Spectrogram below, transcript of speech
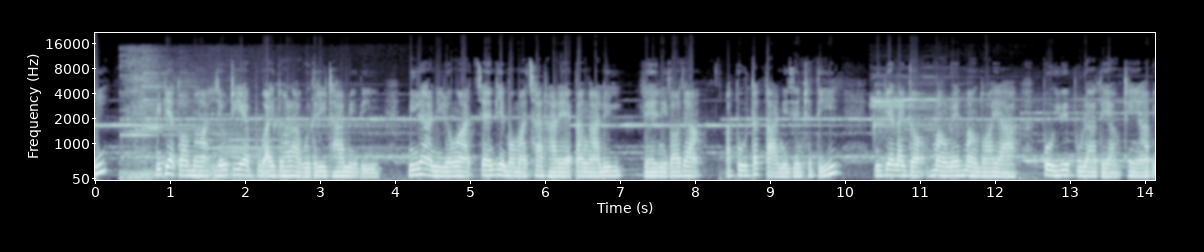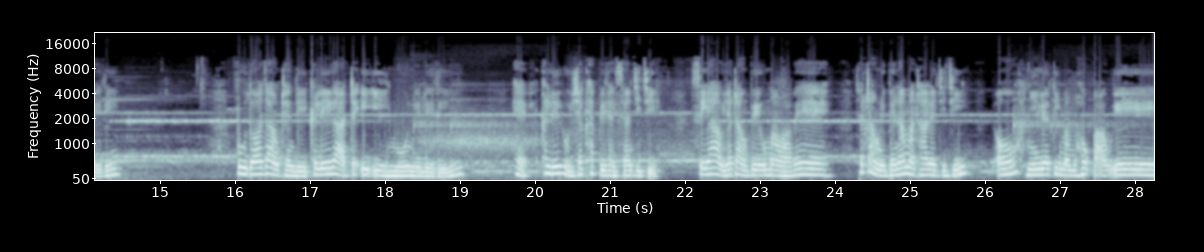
၏မိပြတ်သွားမှရုတ်တရက်ပူအိုက်သွားတာကိုသတိထားမိသည်မိလာနီတုံးကကျမ်းပြင်ပေါ်မှာချထားတဲ့ပန်ကာလေးလဲနေသောကြောင့်အပူတက်တာနေခြင်းဖြစ်သည် မိပြက်လိုက်တော့မှောင်လဲမှောင်သွားရာပို၍ပူလာတဲ့အောင်ထင်ရပေသည်ပူသောကြောင့်ထင်သည်ကလေးကတအီအီငိုးနေလေသည်ဟဲ့ကလေးကိုရက်ခတ်ပေးလိုက်စမ်းကြည့်ကြည့်ဆရာကိုရက်တောင်ပေးဦးမှာပါပဲရက်တောင်လေးဘယ်နာမှထားလဲကြည့်ကြည့်အော်ညီလည်းတိမှမဟုတ်ပါဘူးအေး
